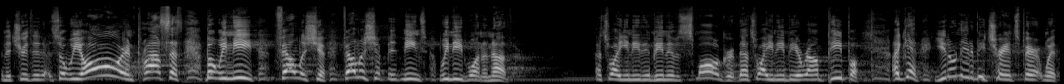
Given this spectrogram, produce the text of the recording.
And the truth is, so we all are in process, but we need fellowship. Fellowship, it means we need one another. That's why you need to be in a small group. That's why you need to be around people. Again, you don't need to be transparent with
